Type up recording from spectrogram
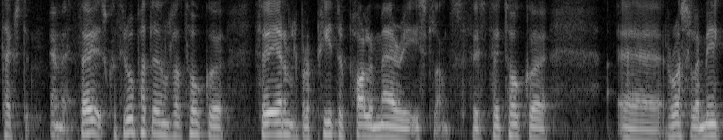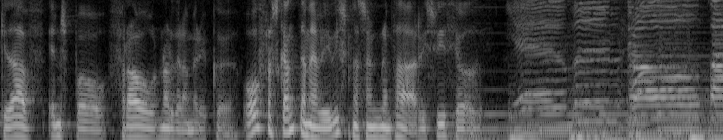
textum. Þau, sko þrjú og palli er náttúrulega tóku þau eru náttúrulega bara Peter, Paul and Mary Íslands þau, þau tóku Uh, rosalega mikið af insbó frá Norður-Ameríku og frá Skandinavi í vísnasögnum þar í Svíþjóð. Ég mun hrópa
